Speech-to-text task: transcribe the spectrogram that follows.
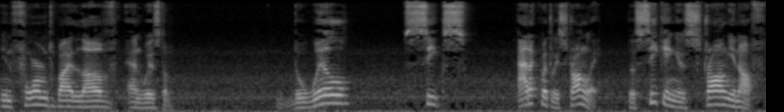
informed by love and wisdom the will seeks adequately, strongly. The seeking is strong enough.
